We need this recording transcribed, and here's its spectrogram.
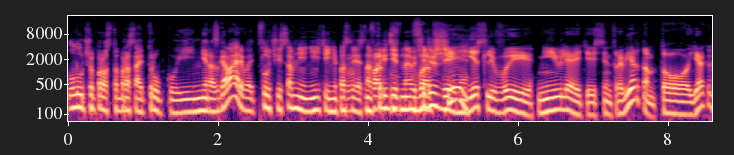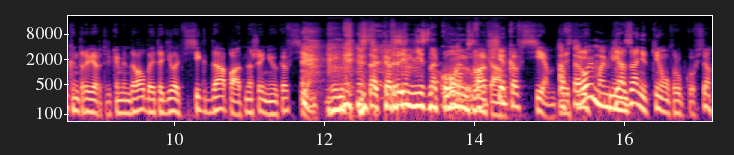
лучше просто бросать трубку и не разговаривать. В случае сомнений идти непосредственно в кредитное Вообще, учреждение. если вы не являетесь интровертом, то я как интроверт рекомендовал бы это делать всегда по отношению ко всем. Ко всем незнакомым Вот, Вообще звонкам. ко всем. А второй момент- Я занят, кинул трубку, все.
